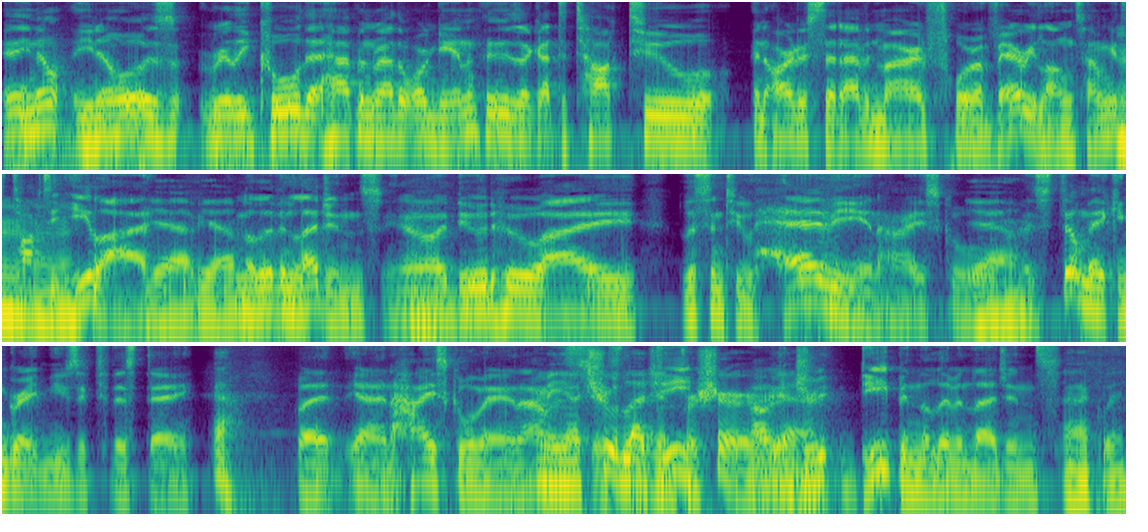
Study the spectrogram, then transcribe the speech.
Yeah, you know, you know what was really cool that happened rather organically is I got to talk to an artist that I've admired for a very long time. I get to talk to Eligh. Mm-hmm. Yeah, yeah. From the Living Legends, you know, a dude who I listened to heavy in high school. Yeah. is still making great music to this day. Yeah. But yeah, in high school, man, I, mean, was a true legend deep. for sure, I was yeah. deep in the Living Legends, Exactly.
